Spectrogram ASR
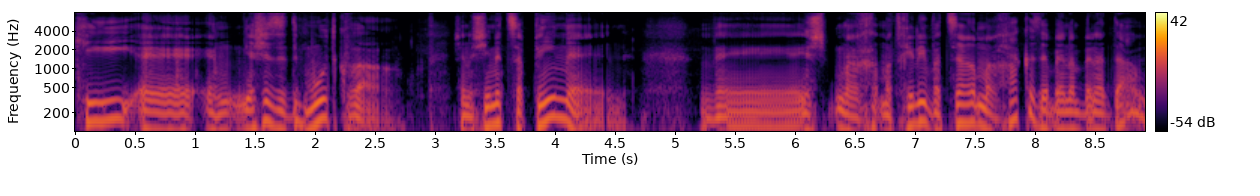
כי אה, הם, יש איזו דמות כבר, שאנשים מצפים מהן. ויש, מרח, מתחיל להיווצר מרחק כזה בין הבן אדם,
